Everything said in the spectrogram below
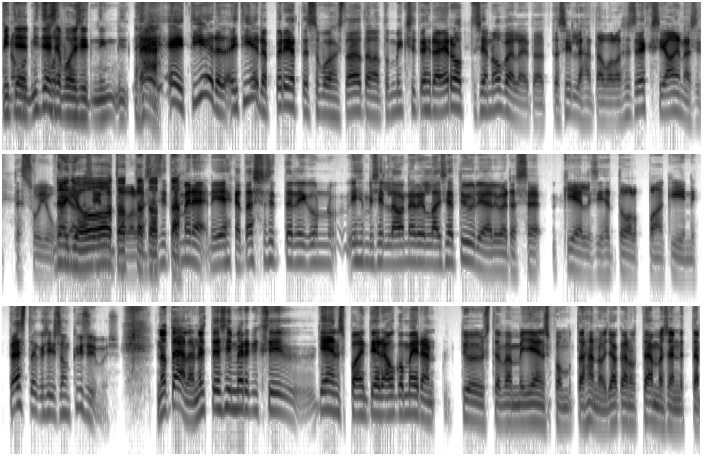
Miten, mut- miten se mut- voi sitten, niin? Ei, ei, tiedä, ei tiedä. Periaatteessa voi sitä ajatella, että miksi tehdään erottisia noveleita, että sillähän tavalla se seksi aina sitten sujuu. No joo, totta, tavalla se totta. Sitten menee. Niin ehkä tässä sitten niin kun ihmisillä on erilaisia tyyliä lyödä se kieli siihen tolppaan kiinni. Tästäkö siis on kysymys? No täällä nyt esimerkiksi Jenspa, en tiedä onko meidän työystävämme Jenspa, mutta hän on jakanut tämmöisen, että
